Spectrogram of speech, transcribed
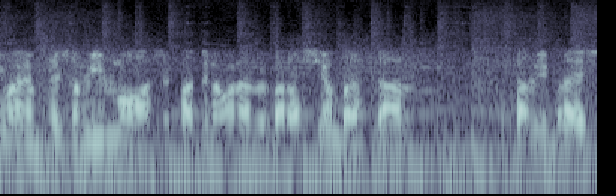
y, bueno, por eso mismo hace falta una buena preparación para estar, estar bien para eso.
